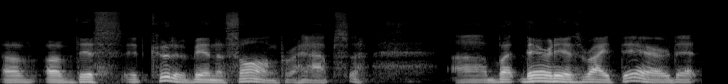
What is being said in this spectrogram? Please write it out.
of, of this. It could have been a song, perhaps. Uh, but there it is right there that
